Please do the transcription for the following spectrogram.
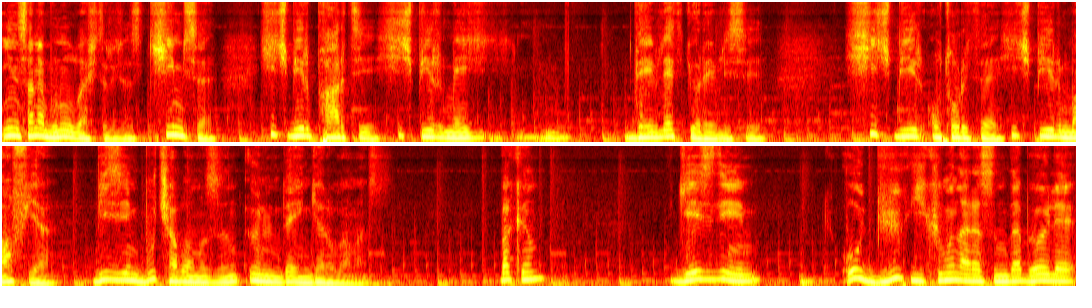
İnsana bunu ulaştıracağız. Kimse, hiçbir parti, hiçbir devlet görevlisi, hiçbir otorite, hiçbir mafya bizim bu çabamızın önünde engel olamaz. Bakın gezdiğim o büyük yıkımın arasında böyle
